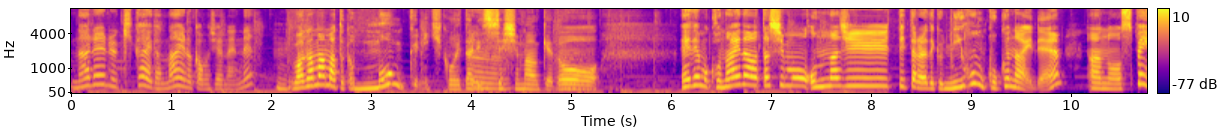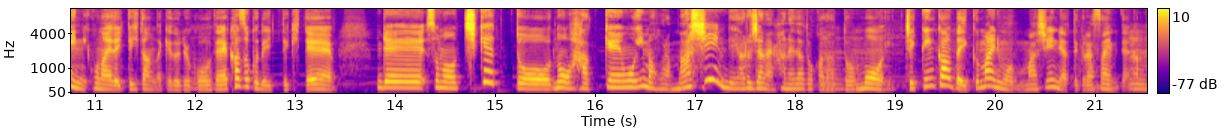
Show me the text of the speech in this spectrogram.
慣れる機会がないのかもしれないね、わがままとか文句に聞こえたりしてしまうけど、えでもこの間私も同じって言ったらあれだけど日本国内であのスペインにこの間行ってきたんだけど旅行で家族で行ってきてでそのチケットの発券を今ほらマシーンでやるじゃない羽田とかだと、うんうん、もうチェックインカウンター行く前にもマシーンでやってくださいみたいな。うん、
